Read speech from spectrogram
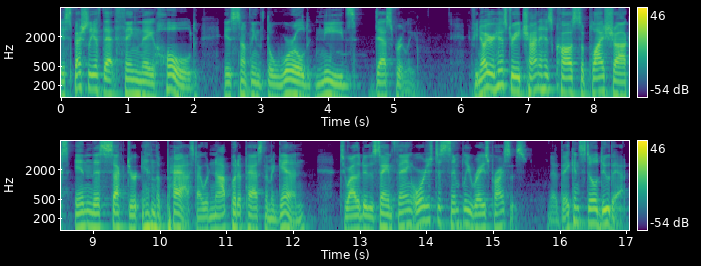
Especially if that thing they hold is something that the world needs desperately. If you know your history, China has caused supply shocks in this sector in the past. I would not put it past them again to either do the same thing or just to simply raise prices. They can still do that.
